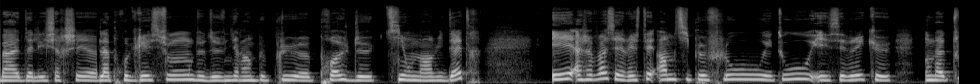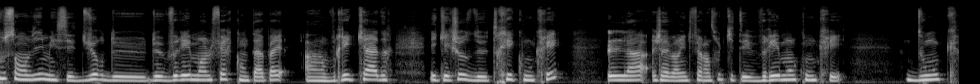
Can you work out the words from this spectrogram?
bah, d'aller chercher euh, la progression, de devenir un peu plus euh, proche de qui on a envie d'être. Et à chaque fois, c'est resté un petit peu flou et tout. Et c'est vrai que on a tous envie, mais c'est dur de, de vraiment le faire quand t'as pas un vrai cadre et quelque chose de très concret. Là, j'avais envie de faire un truc qui était vraiment concret. Donc,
